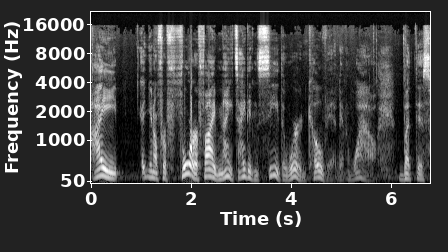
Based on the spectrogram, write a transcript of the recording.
I you know, for four or five nights, I didn't see the word COVID, and wow. But this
